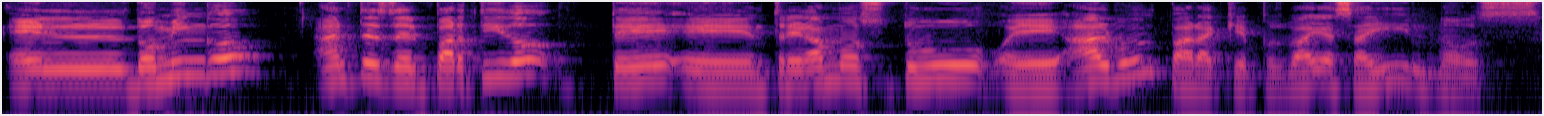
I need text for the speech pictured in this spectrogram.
El domingo, antes del partido, te eh, entregamos tu eh, álbum para que pues vayas ahí y nos.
